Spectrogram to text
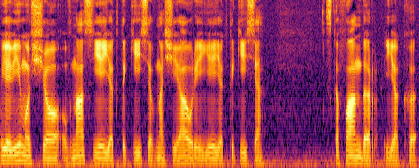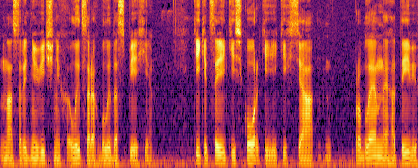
Уявімо, що в нас є як такийся, в нашій аурі є як такийся скафандр, як на середньовічних лицарах були доспехи. Тільки це якісь корки, якихось проблем, негативів.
